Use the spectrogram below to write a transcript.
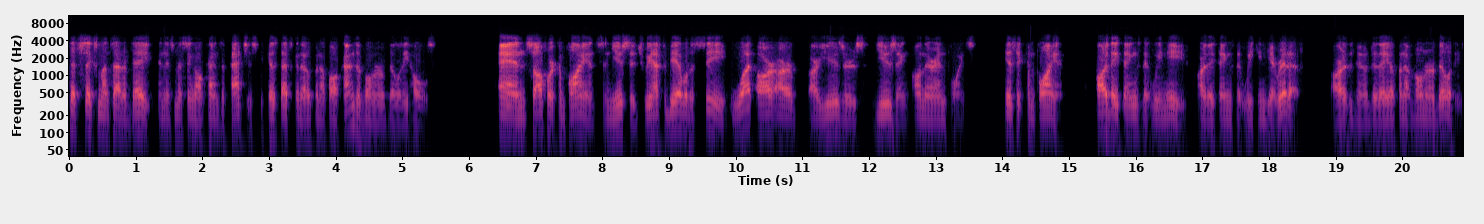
that's six months out of date and is missing all kinds of patches because that's going to open up all kinds of vulnerability holes. And software compliance and usage, we have to be able to see what are our, our users using on their endpoints. Is it compliant? Are they things that we need? Are they things that we can get rid of? Are you know, do they open up vulnerabilities?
